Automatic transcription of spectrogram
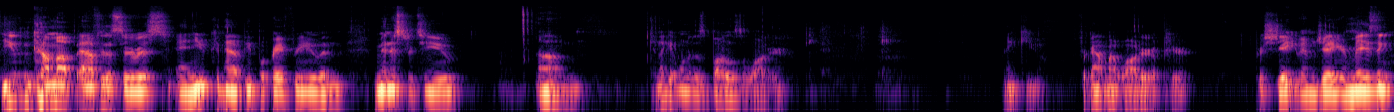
you can come up after the service and you can have people pray for you and minister to you. Um, can I get one of those bottles of water? Thank you. Forgot my water up here. Appreciate you, MJ. You're amazing.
